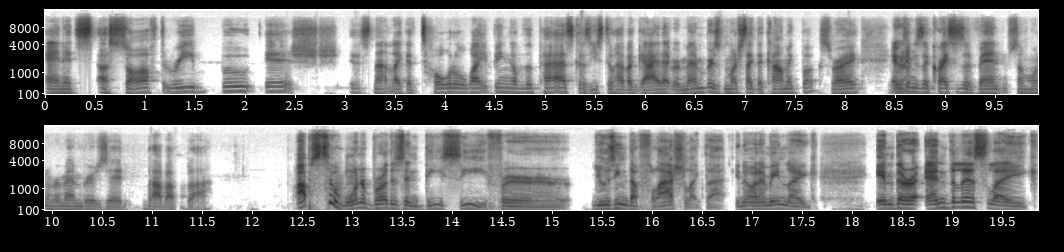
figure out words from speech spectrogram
and it's a soft reboot ish. It's not like a total wiping of the past because you still have a guy that remembers, much like the comic books, right? Every Right. time there's a crisis event, someone remembers it. Blah blah blah. props to Warner Brothers in DC for using the Flash like that. You know what I mean? Like in their endless like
